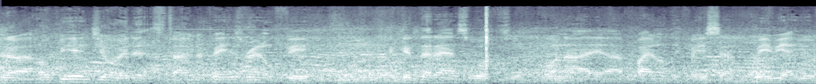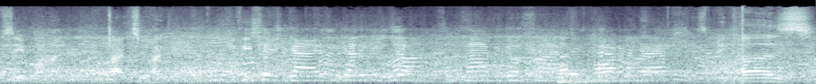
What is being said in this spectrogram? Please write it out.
you know, I hope he enjoyed it. It's time to pay his rental fee and get that ass whooped when I uh, finally face him, maybe at UFC 100 or 200. Okay, guys, we gotta give Jon some time to go sign autographs. It's because,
